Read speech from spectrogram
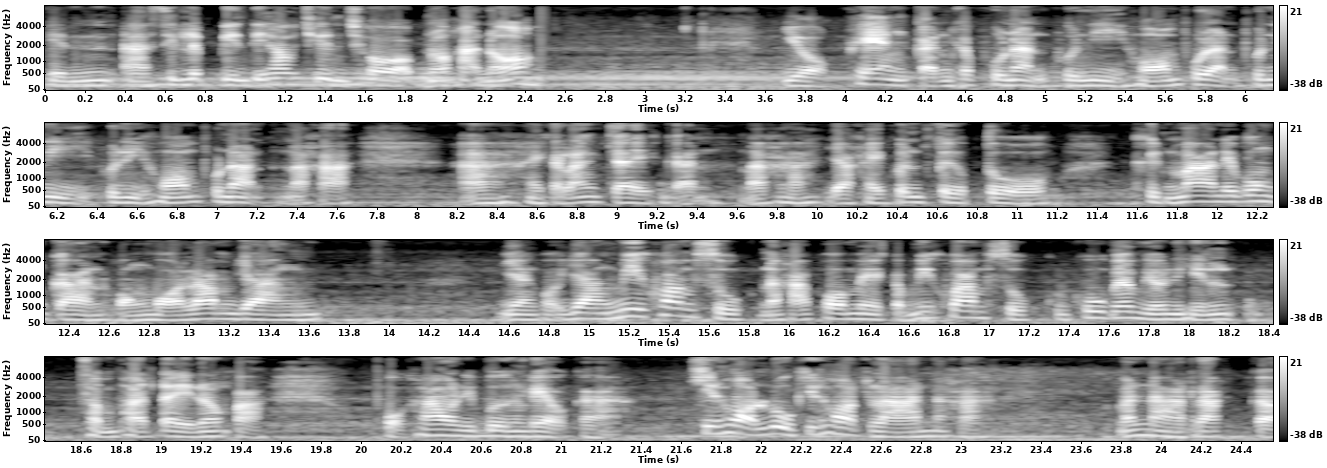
เห็นศิลปินที่เฮาชื่นชอบเนาะค่ะ เนาะหยอกแพงกันกับผู้นั้นผู้นี้หอมผู้นั้นผู้นี้ผู้นี้หอมผู้นั้นนะคะให้กำลังใจกันนะคะ อยากให้เพิ่อนเติบโตขึ้นมาในวงการของหมอลำอย่างอย่างก็อย่างมีความสุขนะคะพ่อแม่ก็มีความสุขคุณครูแม่เหมียวนี่เห็นสัมผัสได้เนาะค่ะพวกเฮานี่เบิ่งแล้วก็คิดฮอดลูกคิดฮอดล้านนะคะ มันน่ารักก็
